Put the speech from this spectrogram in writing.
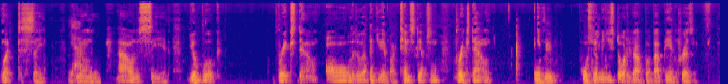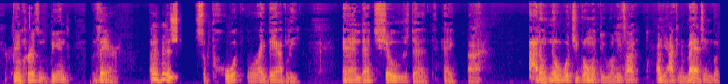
what to say. Yeah. We don't know how to say it. Your book breaks down all of the, I think you had about 10 steps and breaks down every portion of it. You started out by being present, being present, being there. Uh, mm-hmm. support right there, I believe. And that shows that, hey, uh, I don't know what you're going through. At least I I mean, I can imagine, but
